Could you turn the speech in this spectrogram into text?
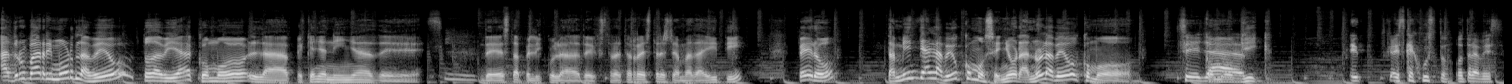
a Drew Barrymore la veo todavía como la pequeña niña de, Sí. de esta película de extraterrestres llamada E.T., pero también ya la veo como señora, no la veo como, Sí, ya. como geek. Eh, Es que justo, otra vez.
